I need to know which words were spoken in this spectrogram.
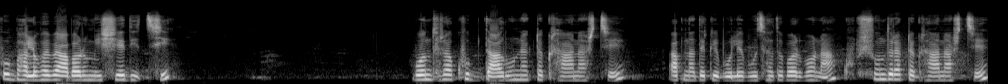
খুব ভালোভাবে আবারও মিশিয়ে দিচ্ছি। বন্ধুরা, খুব দারুণ একটা ঘ্রাণ আসছে। আপনাদেরকে বলে বোঝাতে পারব না, খুব সুন্দর একটা ঘ্রাণ আসছে।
